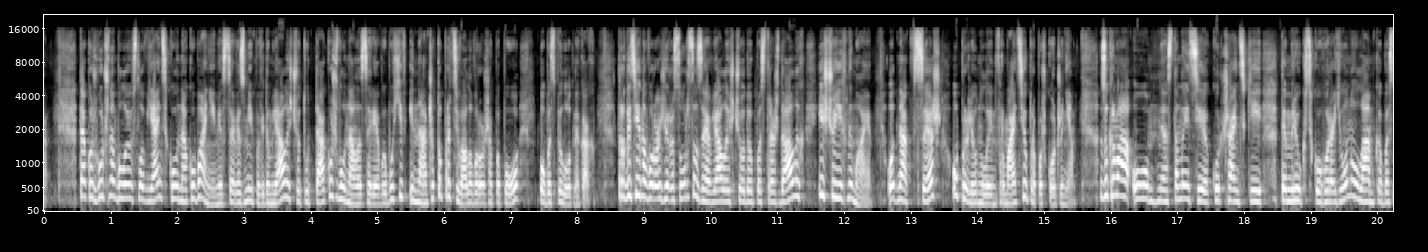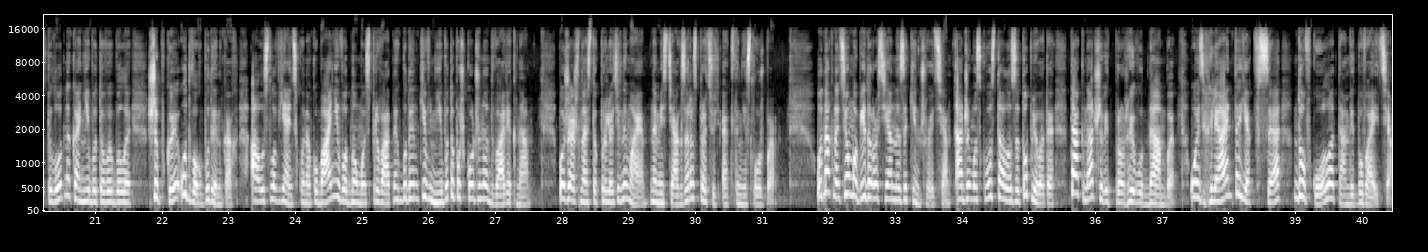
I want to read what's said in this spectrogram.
Також гучно було і в Слов'янську на Кубані. Місцеві змі повідомляли, що тут також лунала серія вибухів, і, начебто, працювала ворожа ППО по безпілотниках. Традиційно ворожі ресурси заявляли щодо постраждалих і що їх немає. Однак, все ж оприлюднили інформацію про пошкодження. Зокрема, у станиці Курчанській Темрюкського району ламки безпілотника нібито вибили шибки у двох будинках. А у Слов'янську на Кубані в одному із приватних будинків нібито пошкоджено два вікна. Пожеж насток прильотів немає. На місцях зараз працюють екстрені служби. Однак на цьому біда росіян не закінчується, адже Москву стало затоплювати так, наче від прориву дамби. Ось гляньте, як все довкола там відбувається.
